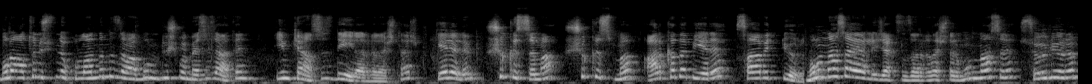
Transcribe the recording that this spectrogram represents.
Bunu atın üstünde kullandığımız zaman bunun düşmemesi zaten imkansız değil arkadaşlar. Gelelim şu kısma, şu kısmı arkada bir yere sabitliyoruz. Bunu nasıl ayarlayacaksınız arkadaşlar? Bunu nasıl? Söylüyorum.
